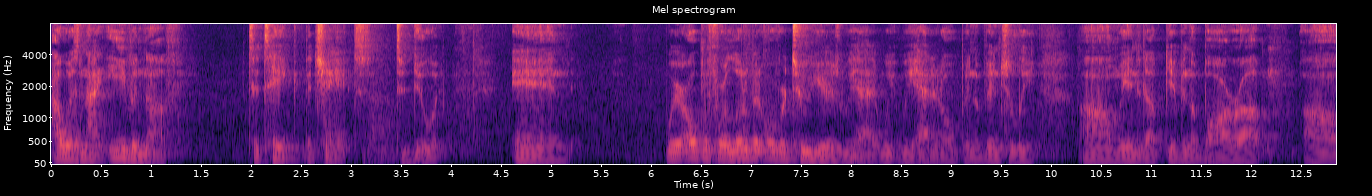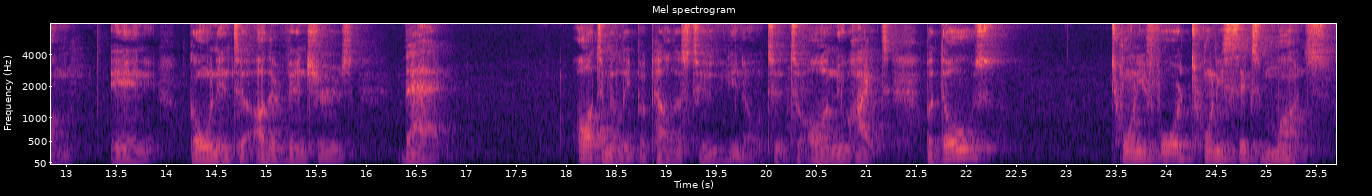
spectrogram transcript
I was naive enough to take the chance to do it. And we were open for a little bit over two years. We had we, we had it open. Eventually, um, we ended up giving the bar up um, and going into other ventures that ultimately propelled us to you know to, to all new heights. But those 24, 26 months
